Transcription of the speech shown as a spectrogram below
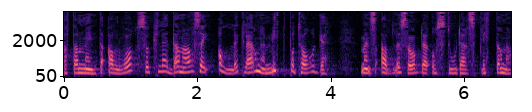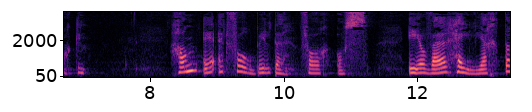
at han mente alvor, så kledde han av seg alle klærne midt på torget mens alle så det og sto der splitter naken. Han er et forbilde for oss i å være helhjerta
